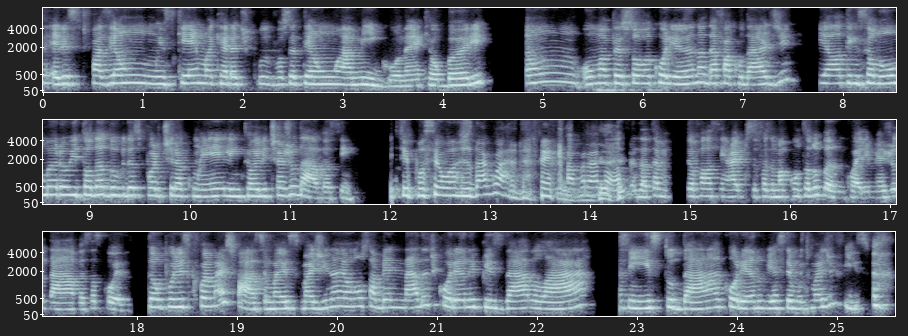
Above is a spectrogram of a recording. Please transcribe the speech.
Eles faziam um esquema que era tipo você ter um amigo, né? Que é o buddy. Então, uma pessoa coreana da faculdade e ela tem seu número e toda dúvida você pode tirar com ele, então ele te ajudava, assim. Tipo seu anjo da guarda, né? Cabra Exatamente. Eu falo assim, ah, preciso fazer uma conta no banco. Aí ele me ajudava, essas coisas. Então, por isso que foi mais fácil. Mas imagina eu não saber nada de coreano e pisar lá, assim, estudar coreano ia ser muito mais difícil.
